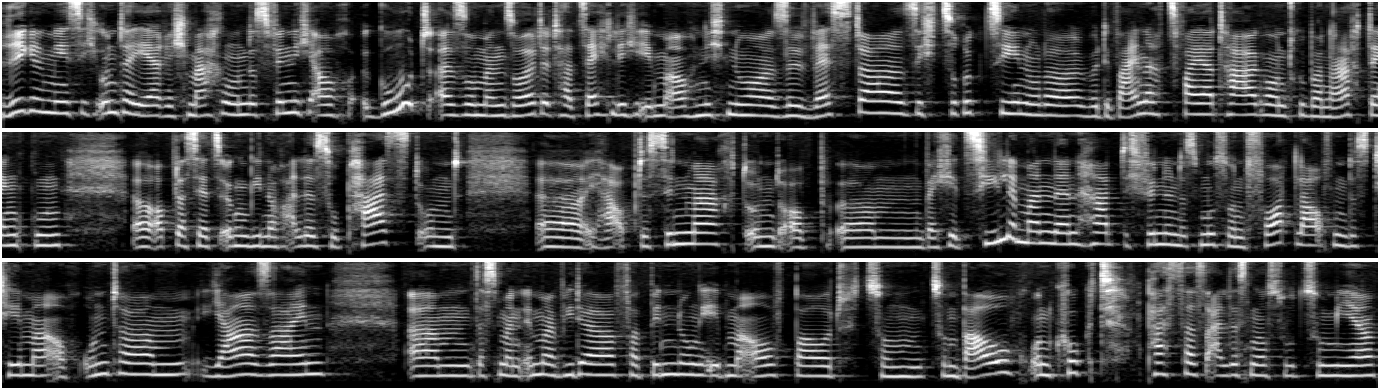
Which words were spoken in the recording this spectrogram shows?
regelmäßig unterjährig machen und das finde ich auch gut. Also man sollte tatsächlich eben auch nicht nur Silvester sich zurückziehen oder über die Weihnachtsfeiertage und drüber nachdenken, äh, ob das jetzt irgendwie noch alles so passt und äh, ja, ob das Sinn macht und ob ähm, welche Ziele man denn hat. Ich finde, das muss so ein fortlaufendes Thema auch unterm Jahr sein ähm, dass man immer wieder Verbindungen eben aufbaut zum, zum Bauch und guckt, passt das alles noch so zu mir?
